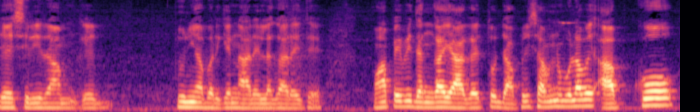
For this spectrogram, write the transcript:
जय श्री राम के दुनिया भर के नारे लगा रहे थे। वहाँ पे भी दंगा आ गए। तो जाफरी साहब ने बोला, भाई, आपको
